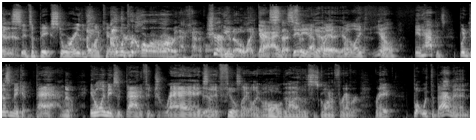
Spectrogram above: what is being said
happens. yeah. It's a big story. There's a lot of characters. I would put RRR in that category. Sure. You know, like that's, yeah, I haven't that's seen it yet, yeah, but but like you know, it happens, but it doesn't make it bad. No. It only makes it bad if it drags and it feels like like oh god, this is going on forever, right? But with the Batman,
